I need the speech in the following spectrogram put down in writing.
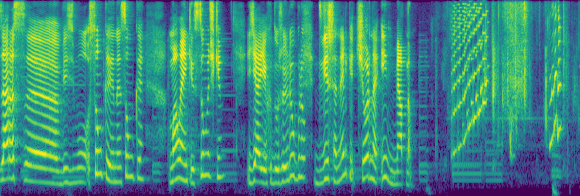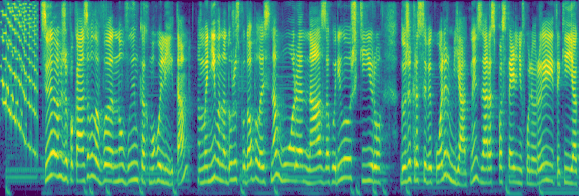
Зараз е, візьму сумки, не сумки, маленькі сумочки. Я їх дуже люблю. Дві шанельки, чорна і м'ятна. Цю я вам вже показувала в новинках мого літа. Мені вона дуже сподобалась на море, на загорілу шкіру. Дуже красивий колір, м'ятний. Зараз пастельні кольори, такі як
